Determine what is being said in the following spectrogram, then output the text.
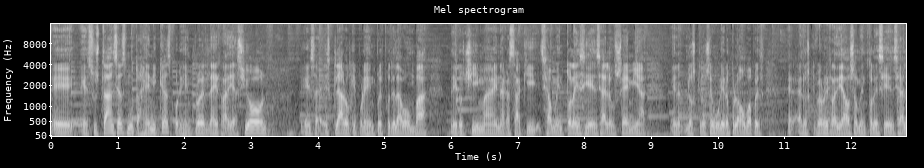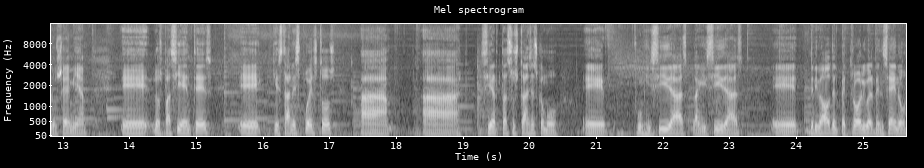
eh, eh, sustancias mutagénicas, por ejemplo, la irradiación. Es, claro que, por ejemplo, después de la bomba de Hiroshima y Nagasaki se aumentó la incidencia de leucemia. En los que no se murieron por la bomba, pues en eh, los que fueron irradiados se aumentó la incidencia de leucemia. los pacientes que están expuestos a, a ciertas sustancias como fungicidas, plaguicidas, eh, derivados del petróleo, el benceno,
